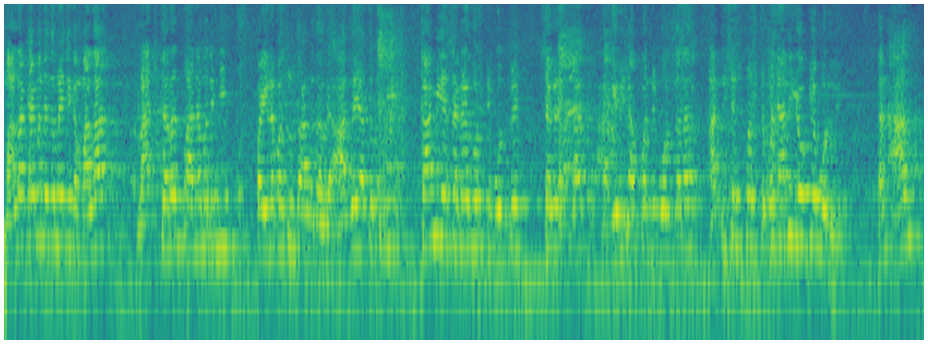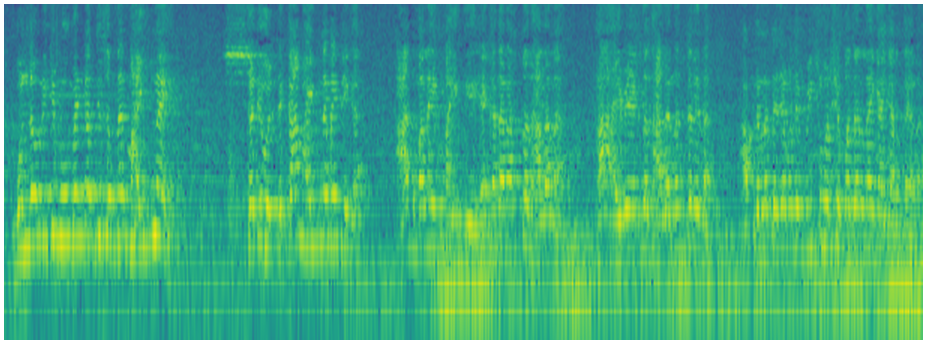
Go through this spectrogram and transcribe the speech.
मला काय म्हणायचं माहितीये का? मला राजकारण पाण्यामध्ये मी पहिल्यापासून चांगलं झालोय आजही आता तुम्ही का मी या सगळ्या गोष्टी बोलतोय. सगळे गिरीश आप्पांनी बोलताना अतिशय स्पष्टपणे आणि योग्य बोलले. कारण आज गुंतवणुकीची मुवमेंटच दिसत नाही माहीत नाही. कधी होईल ते? का माहीत नाही माहितीये का? आज मला एक माहिती आहे एखादा रस्ता झाला ना हा हायवे एकदा झाल्यानंतर आहे ना आपल्याला त्याच्यामध्ये वीस वर्ष बदल नाही काय करता येणार.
